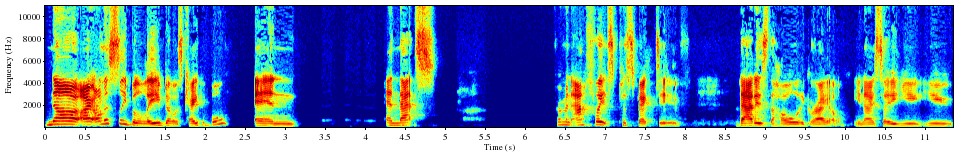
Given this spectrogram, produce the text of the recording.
No, I honestly believed I was capable, and and that's from an athlete's perspective, that is the holy grail. You know, so you you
